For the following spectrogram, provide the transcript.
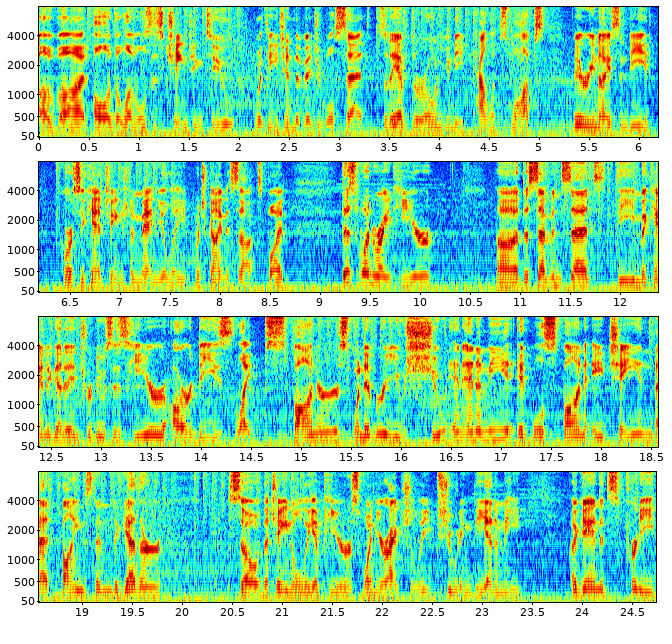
of uh, all of the levels is changing too with each individual set. So they have their own unique palette swaps. Very nice indeed. Of course, you can't change them manually, which kind of sucks, but this one right here, uh, the 7 set, the mechanic that it introduces here are these, like, spawners. Whenever you shoot an enemy, it will spawn a chain that binds them together. So the chain only appears when you're actually shooting the enemy. Again, it's pretty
